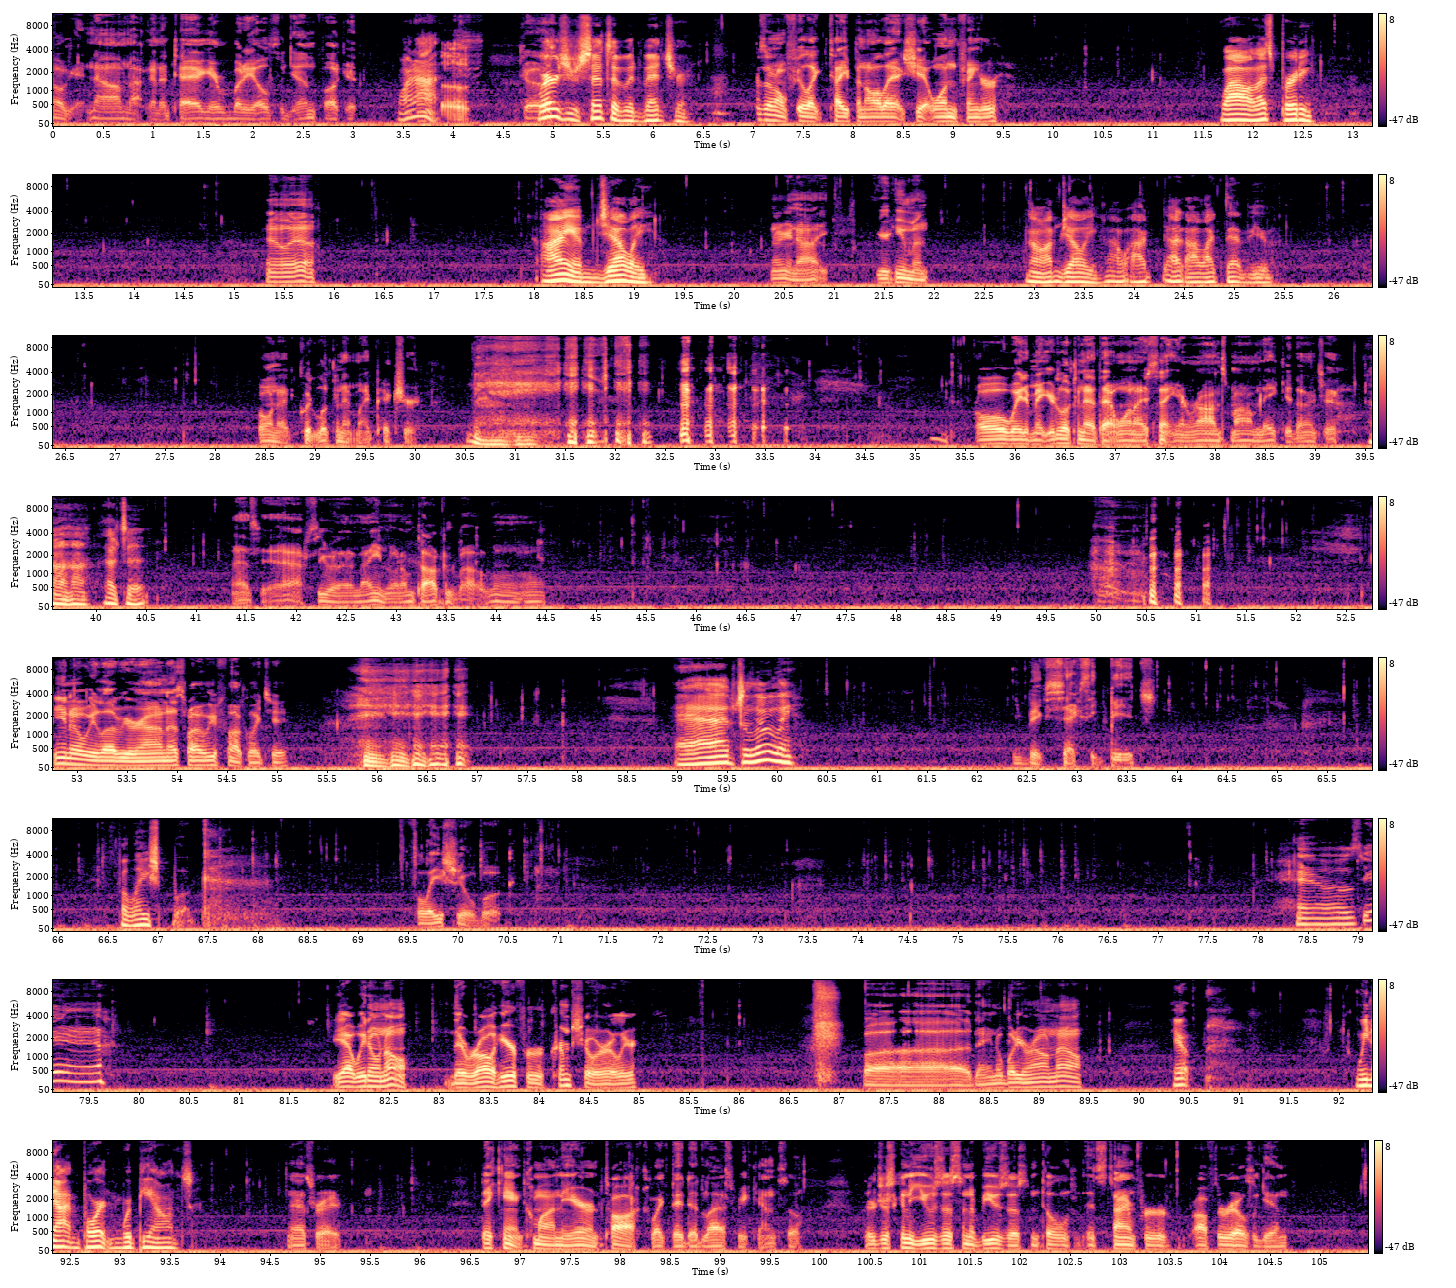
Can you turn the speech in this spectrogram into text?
Okay, now I'm not gonna tag everybody else again. Fuck it. Why not? Uh, Where's your sense of adventure? Because I don't feel like typing all that shit one finger. Wow, that's pretty. Hell yeah. I am jelly. No, you're not. You're human. No, I'm jelly. I, I, I, I like that view. To quit looking at my picture. Oh, wait a minute. You're looking at that one I sent you. Ron's mom naked, aren't you? Uh huh. That's it. That's yeah. See what I mean? What I'm talking about? Mhm. you know we love you, Ron. That's why we fuck with you. Absolutely. You big sexy bitch. Felice book. Fellatio book. Hells yeah. Yeah, we don't know. They were all here for Crim Show earlier. But ain't nobody around now. Yep. We not important. We're peons. That's right. They can't come on the air and talk like they did last weekend, so they're just gonna use us and abuse us until it's time for off the rails again.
